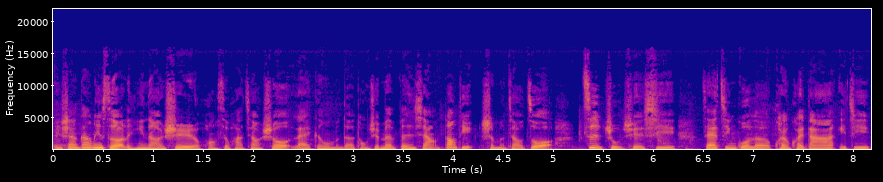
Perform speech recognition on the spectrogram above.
以上刚你所聆听到是黄思华教授来跟我们的同学们分享，到底什么叫做自主学习。在经过了快问快答以及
